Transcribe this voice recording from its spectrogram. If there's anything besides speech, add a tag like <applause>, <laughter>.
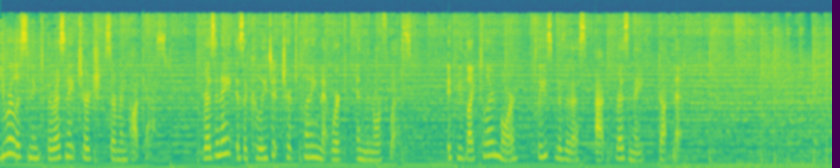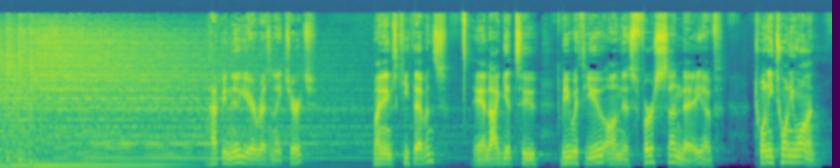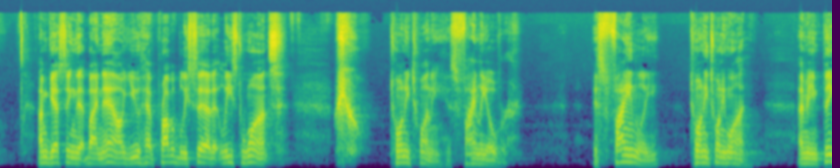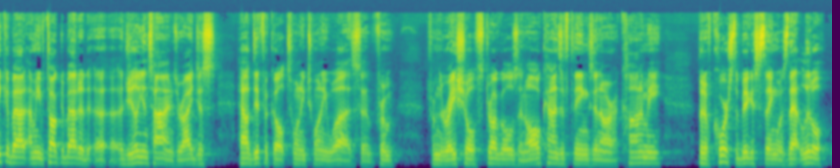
You are listening to the Resonate Church Sermon Podcast. Resonate is a collegiate church planting network in the Northwest. If you'd like to learn more, please visit us at resonate.net. Happy New Year, Resonate Church. My name's Keith Evans, and I get to be with you on this first Sunday of 2021. I'm guessing that by now you have probably said at least once, Whew, 2020 is finally over. It's finally 2021. I mean, think about, I mean, we've talked about it a, a jillion times, right? Just how difficult 2020 was uh, from, from the racial struggles and all kinds of things in our economy. But of course, the biggest thing was that little,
